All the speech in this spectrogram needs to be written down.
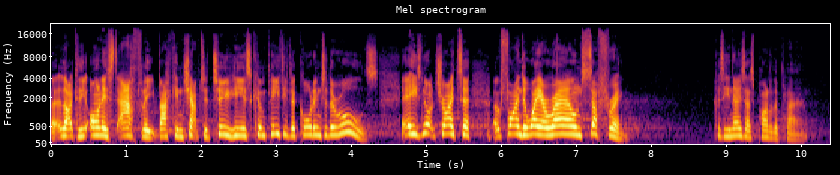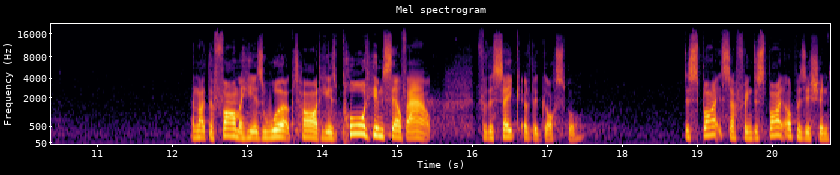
Uh, like the honest athlete back in chapter 2, he has competed according to the rules. He's not tried to uh, find a way around suffering because he knows that's part of the plan. And like the farmer, he has worked hard, he has poured himself out for the sake of the gospel. Despite suffering, despite opposition,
